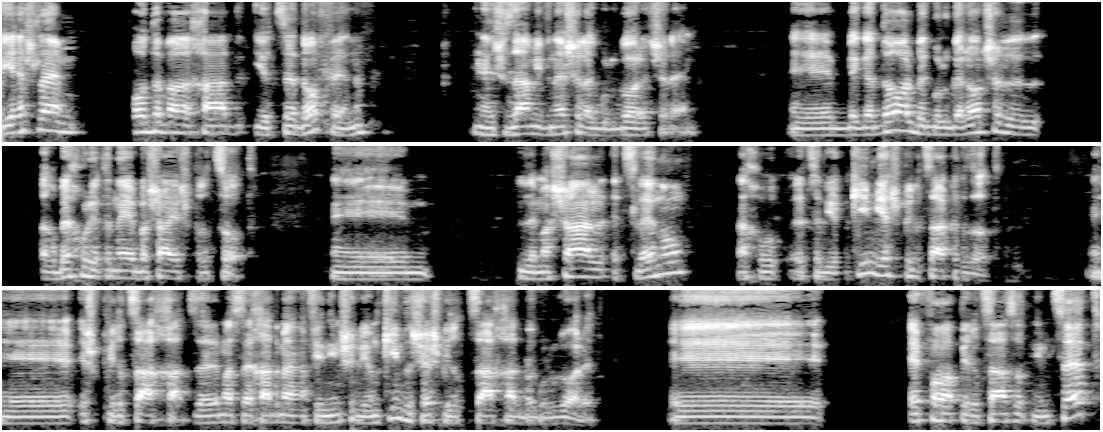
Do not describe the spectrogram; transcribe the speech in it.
יש להם עוד דבר אחד יוצא דופן, אה, שזה המבנה של הגולגולת שלהם. אה, בגדול, בגולגלות של הרבה חולייתני יבשה יש פרצות. אה, למשל, אצלנו, אנחנו, אצל יונקים יש פרצה כזאת. יש פרצה אחת. זה למעשה אחד המאפיינים של יונקים, זה שיש פרצה אחת בגולגולת. איפה הפרצה הזאת נמצאת?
